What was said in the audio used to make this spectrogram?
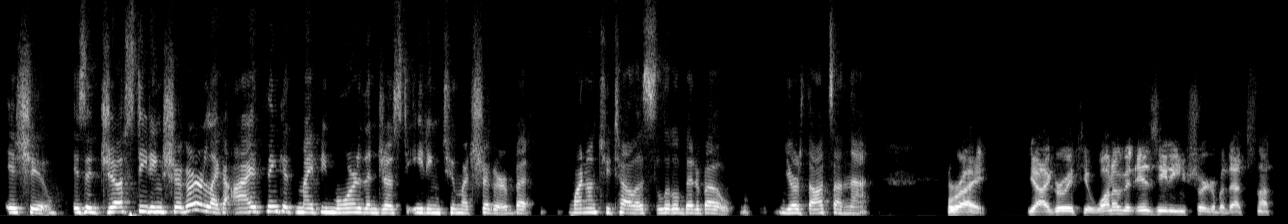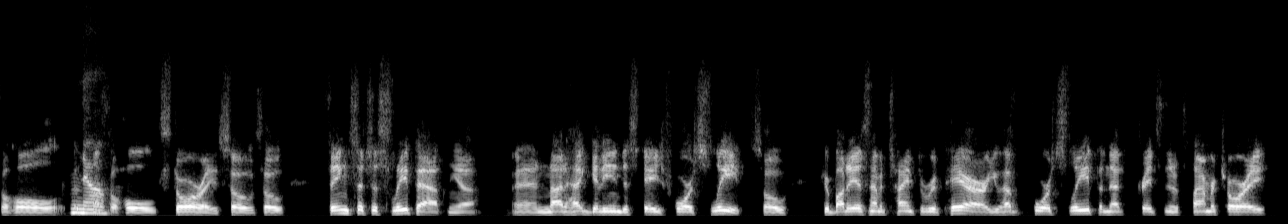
issue? Is it just eating sugar? Like, I think it might be more than just eating too much sugar, but why don't you tell us a little bit about your thoughts on that? Right. Yeah, I agree with you. One of it is eating sugar, but that's not the whole that's no. not the whole story. So so things such as sleep apnea and not getting into stage 4 sleep. So if your body doesn't have time to repair, you have poor sleep and that creates an inflammatory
